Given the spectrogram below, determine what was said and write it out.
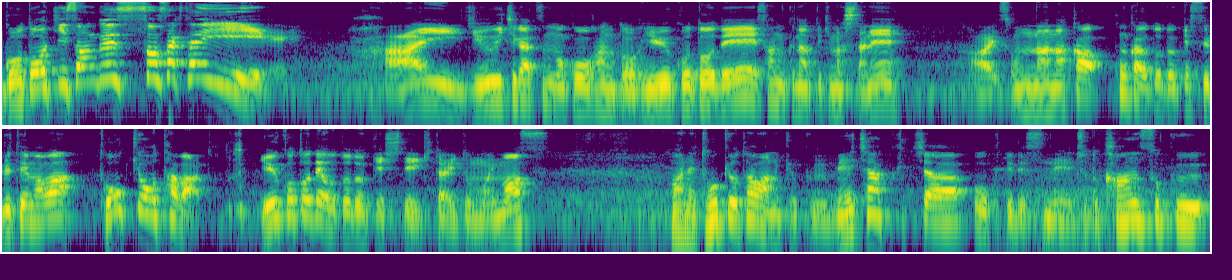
ご当地ソング捜索隊。はい11月も後半ということで寒くなってきましたね。はいそんな中今回お届けするテーマは東京タワーということでお届けしていきたいと思います。まあね東京タワーの曲めちゃくちゃ多くてですねちょっと観測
